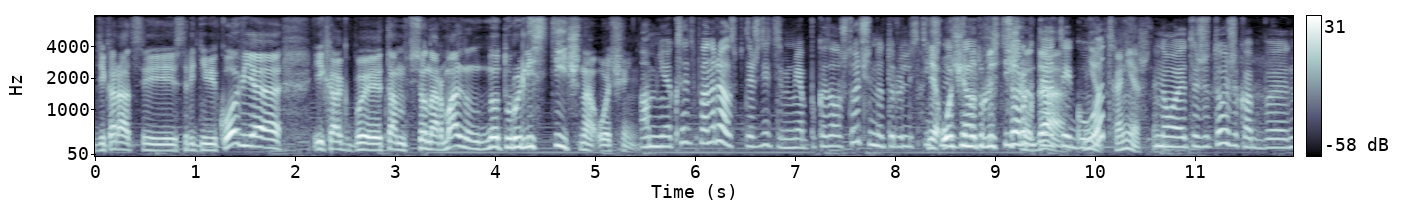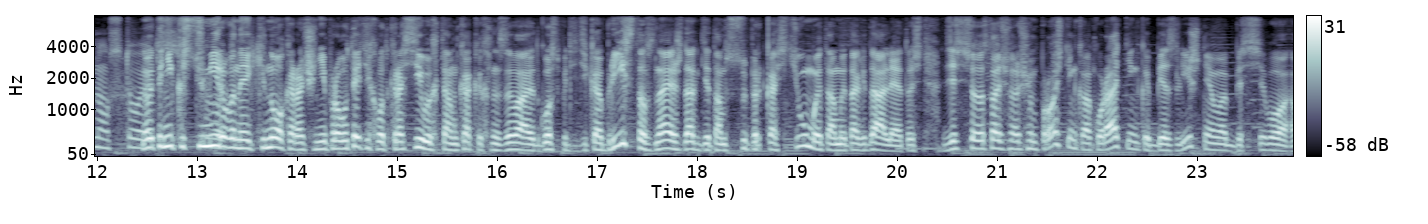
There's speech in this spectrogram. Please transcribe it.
декорации средневековья, и как бы там все нормально, натуралистично очень. А мне, кстати, понравилось. Подождите, мне показалось, что очень натуралистично. Не, очень натуралистично, 45-й да. год. Нет, конечно. Но это же тоже как бы, ну, стоит... Но это не костюмированное кино, короче, не про вот этих вот красивых там, как их называют, господи, декабристов, знаешь, да, где там супер костюмы там и так далее. То есть здесь все достаточно очень простенько, аккуратненько, без лишнего, без всего.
